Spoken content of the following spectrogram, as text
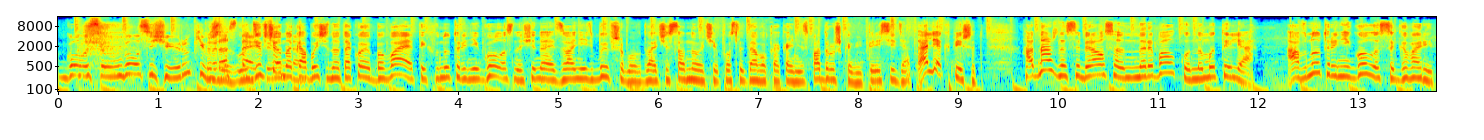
голос, у голоса еще и руки У вырастают? он девчонок обычно такое бывает, их внутренний голос начинает звонить бывшему в 2 часа ночи после того, как они с подружками пересидят. Олег пишет, однажды собирался на рыбалку на мотыля, а внутренний голос и говорит,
